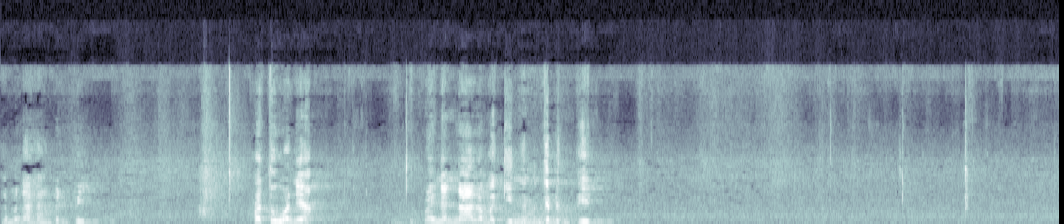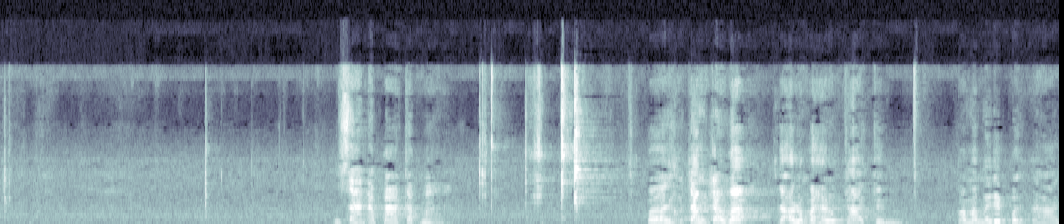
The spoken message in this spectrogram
แล้วมันอาหารเป็นพิษเพราะถั่วเนี่ย ไว้นานๆเรามากินเนี่ยมันจะเป็นพิษ อุตส่าห์เอาปลากลับมา เพราะฉะนั้นตั้งใจว่าจะเอาลงไปให้ลูกชายกิน เพราะมันไม่ได้เปิดร้าน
